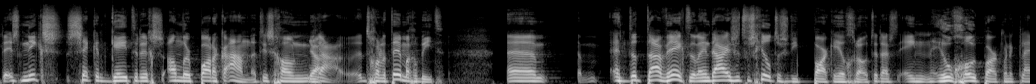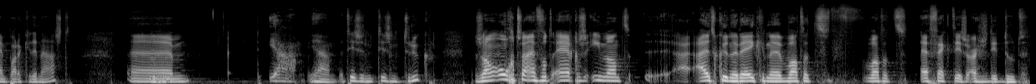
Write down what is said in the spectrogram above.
er is niks second gaterigs ander park aan. Het is gewoon, ja, Ja. het is gewoon een themagebied. Ehm, en dat, daar werkt het. Alleen daar is het verschil tussen die parken heel groot. hè. Daar is het een heel groot park met een klein parkje ernaast. Ehm, Mhm. Ja, ja het, is een, het is een truc. Er zal ongetwijfeld ergens iemand eh, uit kunnen rekenen wat het, wat het effect is als je dit doet.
